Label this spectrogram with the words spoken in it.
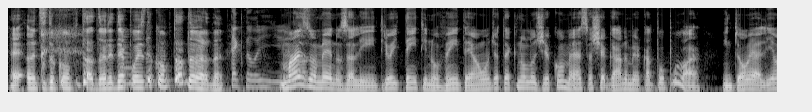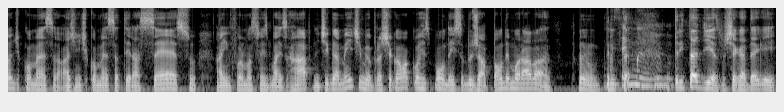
É antes do computador e depois do computador, né? Tecnologia. Mais ou menos ali, entre 80 e 90 é onde a tecnologia começa a chegar no mercado popular. Então é ali onde começa, a gente começa a ter acesso a informações mais rápido. Antigamente, meu, para chegar uma correspondência do Japão demorava 30, 30 dias para chegar até aqui.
